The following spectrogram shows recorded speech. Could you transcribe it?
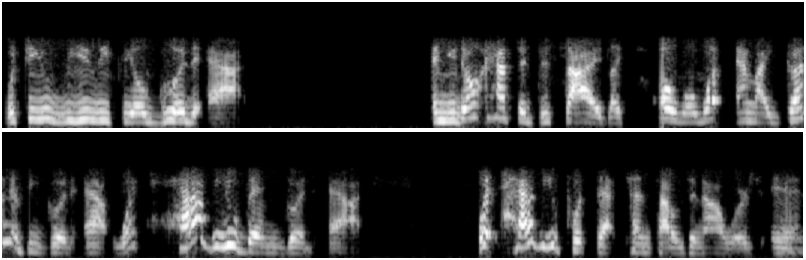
What do you really feel good at? And you don't have to decide, like, oh, well, what am I going to be good at? What have you been good at? What have you put that 10,000 hours in?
